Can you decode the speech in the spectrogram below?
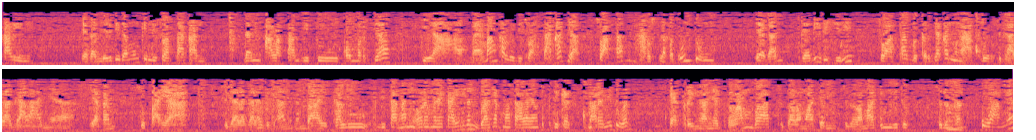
sekali ini. Ya kan? Jadi tidak mungkin diswastakan dan alasan itu komersial ya memang kalau diswastakan ya swasta harus dapat untung ya kan? Jadi di sini swasta bekerja kan mengatur segala-galanya ya kan? Supaya segala-galanya berjalan dengan baik. Kalau ditangani orang mereka ini kan banyak masalah yang seperti kayak kemarin itu kan. Cateringannya terlambat segala macam segala macam gitu. Sedangkan hmm. uangnya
